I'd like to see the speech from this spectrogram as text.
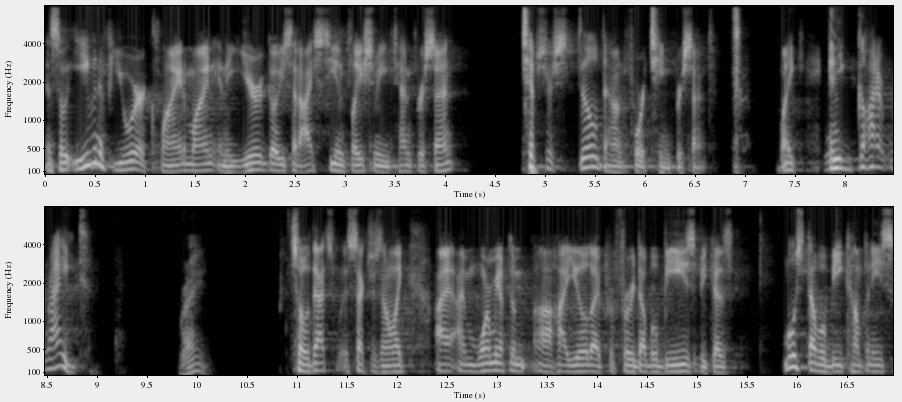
And so even if you were a client of mine and a year ago you said, I see inflation being 10%, TIPS are still down 14%. like, and you got it right. Right. So that's sectors I don't like. I, am warming up to uh, high yield. I prefer double Bs because most double B companies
